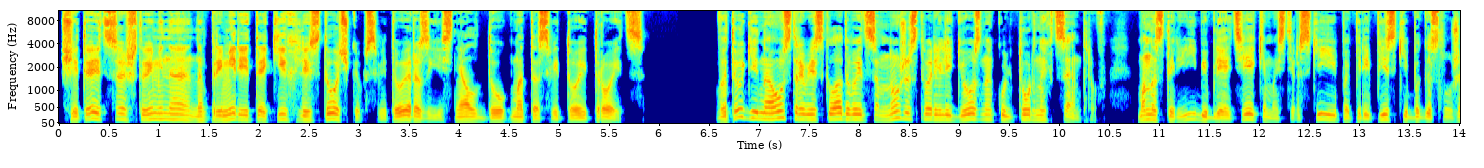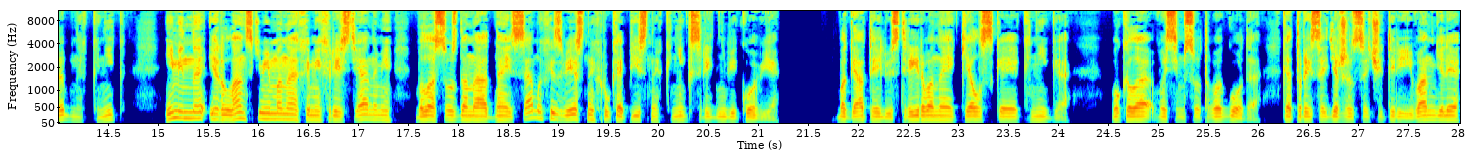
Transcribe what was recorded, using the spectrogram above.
Считается, что именно на примере таких листочков святой разъяснял догмат о Святой Троице. В итоге на острове складывается множество религиозно-культурных центров, монастыри, библиотеки, мастерские по переписке богослужебных книг. Именно ирландскими монахами-христианами была создана одна из самых известных рукописных книг Средневековья – богато иллюстрированная Келская книга – около 800 года, в которой содержатся четыре Евангелия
